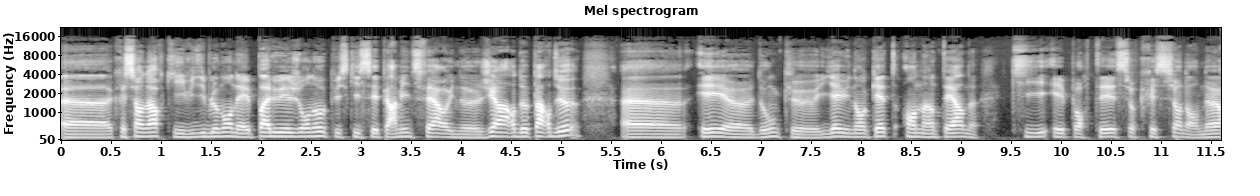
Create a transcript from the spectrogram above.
Euh, Christian Horner qui visiblement n'avait pas lu les journaux puisqu'il s'est permis de faire une Gérard Depardieu euh, et euh, donc il y a une enquête en interne qui est portée sur Christian Horner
